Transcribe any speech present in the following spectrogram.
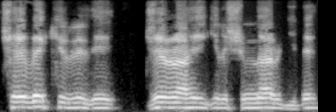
çevre kirliliği, cerrahi girişimler gibi.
